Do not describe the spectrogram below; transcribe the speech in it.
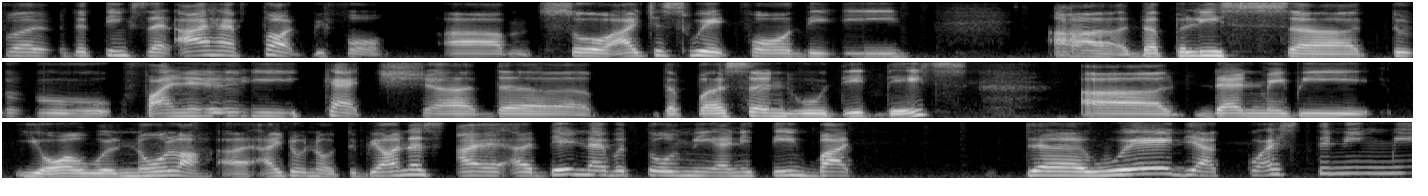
the things that I have thought before. Um, so I just wait for the uh, the police uh, to finally catch uh, the the person who did this. Uh, then maybe you all will know lah. I, I don't know. To be honest, I, I they never told me anything, but the way they are questioning me,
